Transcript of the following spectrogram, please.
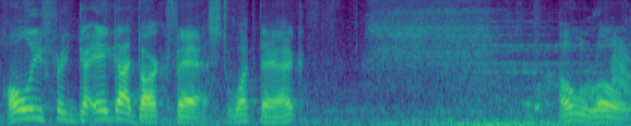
Holy frig! It got dark fast. What the heck? Oh lord.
